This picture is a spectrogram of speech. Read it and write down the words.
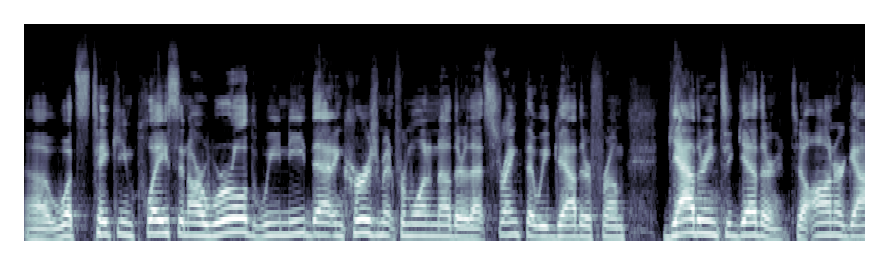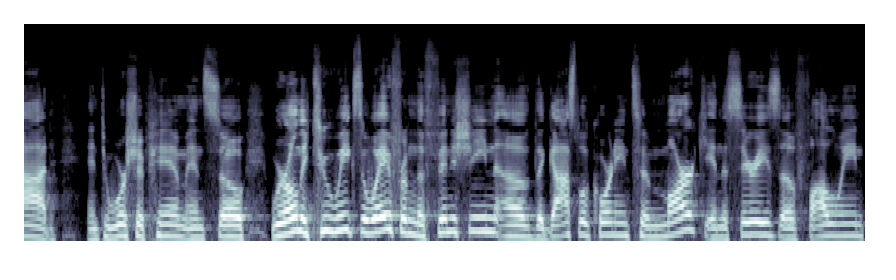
uh, what's taking place in our world, we need that encouragement from one another, that strength that we gather from gathering together to honor God and to worship Him. And so we're only two weeks away from the finishing of the Gospel according to Mark in the series of following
